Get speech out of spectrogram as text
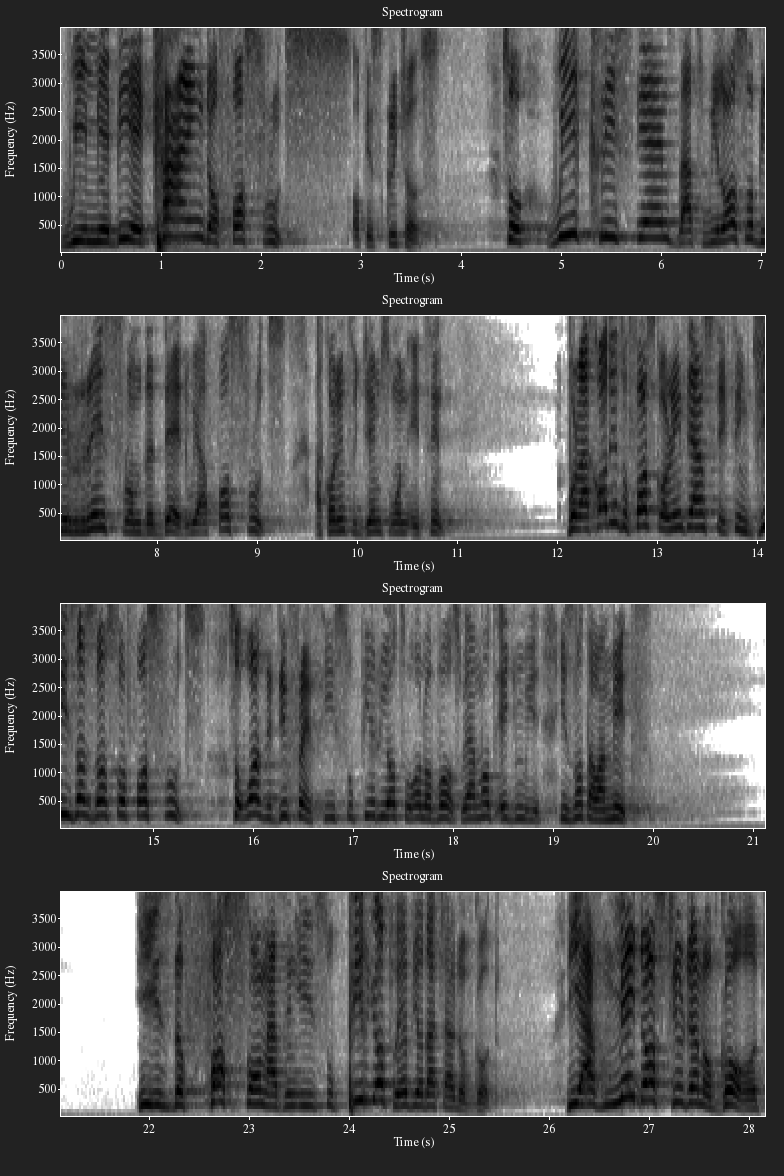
we may be a kind of first fruits of his creatures. So, we Christians that will also be raised from the dead, we are first fruits, according to James 1:18. But according to 1 Corinthians 15, Jesus is also first fruits. So, what's the difference? He's superior to all of us. We are not, he's not our mate. He is the first son, as in he is superior to every other child of God. He has made us children of God,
